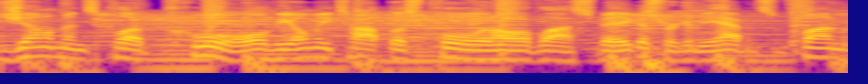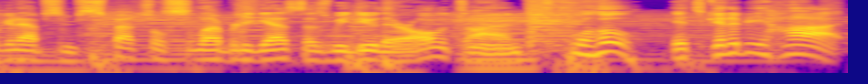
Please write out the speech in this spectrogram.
Gentlemen's Club Pool, the only topless pool in all of Las Vegas. We're going to be having some fun. We're going to have some special celebrity guests as we do there all the time. Woohoo! It's going to be hot,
